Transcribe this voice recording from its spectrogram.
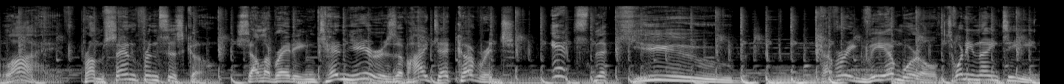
Live from San Francisco, celebrating 10 years of high-tech coverage, it's theCUBE. Covering VMworld 2019.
